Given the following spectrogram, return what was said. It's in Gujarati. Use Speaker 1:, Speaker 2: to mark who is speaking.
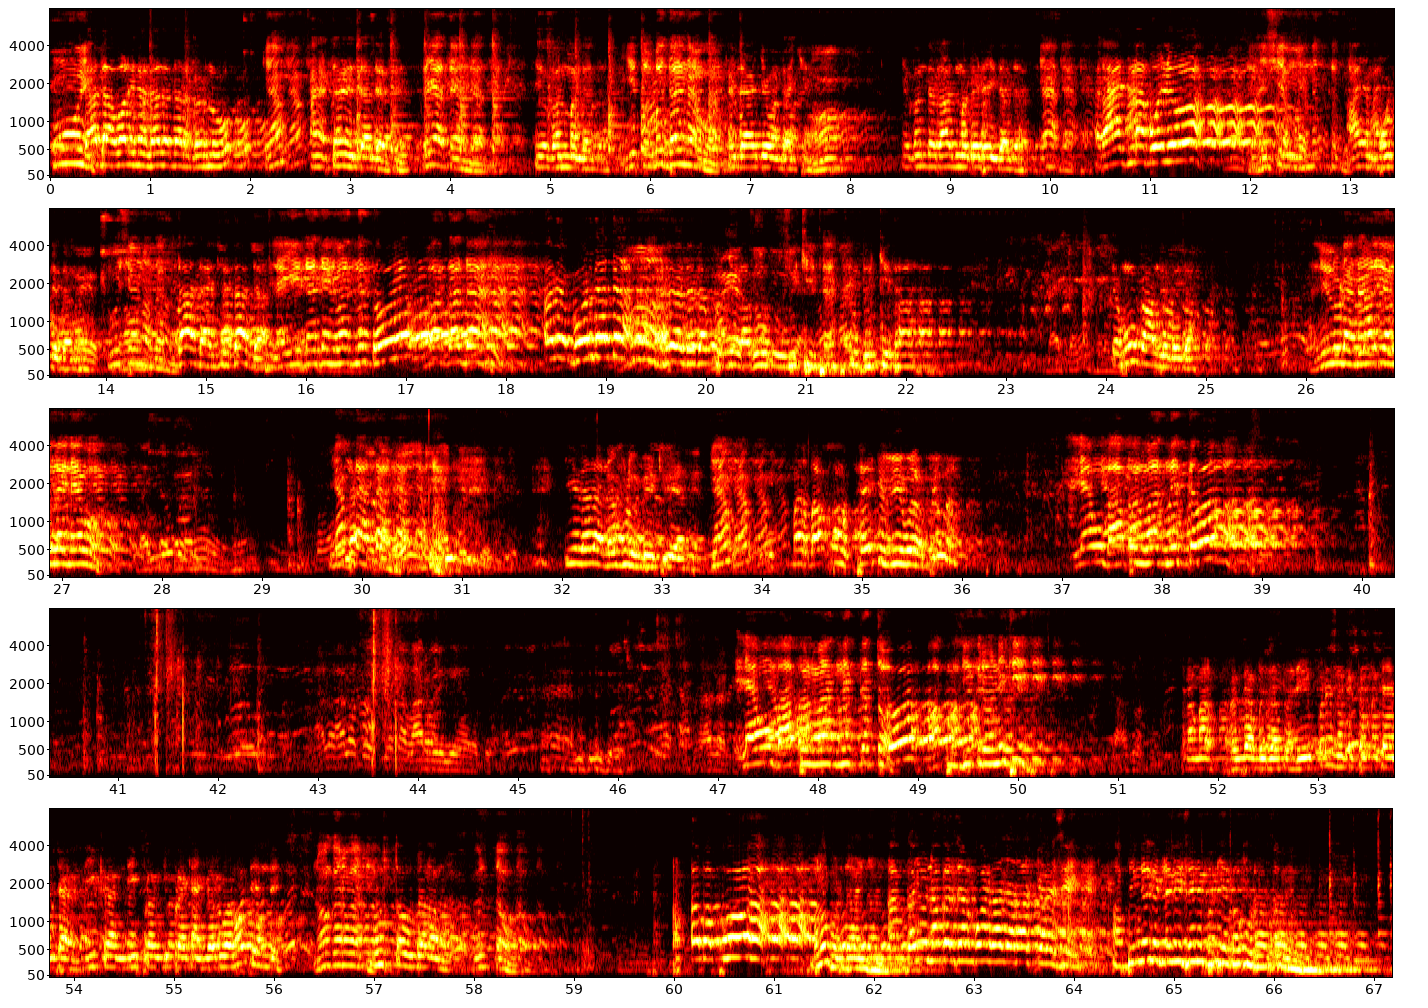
Speaker 1: દાદા વાળીના દાદા તારા ઘરનો?
Speaker 2: કેમ?
Speaker 1: આ ત્રણે દાદા છે.
Speaker 2: કયા ત્રણ દાદા?
Speaker 1: એ ગનમાં દાદા.
Speaker 2: એ તો બધા ના હોય
Speaker 1: એટલે આગેવાન રાખ્યા
Speaker 2: હા.
Speaker 1: રાજમાં બેઠા દાદા. રાજમાં બોલ્યો? આ એમ દાદા.
Speaker 2: તું દાદા?
Speaker 1: દાદા છે દાદા.
Speaker 2: એટલે એ દાદાની વાત નથી?
Speaker 1: તો?
Speaker 2: ઓ દાદા.
Speaker 1: અરે ગોર દાદા. અરે દાદા
Speaker 2: સુખી થા.
Speaker 1: તું દુઃખી થા. તે શું કામ છે દાદા?
Speaker 2: લીલુડા નાળિયેર લઈને આવ્યો. કેમ
Speaker 1: એ દાદા? નબળું બેઠું યાર
Speaker 2: કેમ?
Speaker 1: મારા બાપુ થઈ ગયું વી વર્ષ
Speaker 2: એટલે હું બાપુની વાત નથી કરતો. એટલે હું બાપુની વાત નથી કરતો. બાપુ દીકરો નથી.
Speaker 1: અમારા રજા બધા તો લેવી પડે ને કે તમને કાંઈ દીકરા ને દીકરા ને દીકરા કાંઈ ગરવા હોય નહીં.
Speaker 2: ન કરવા
Speaker 1: પૂછતો પેલા પેલામાં
Speaker 2: પૂછતો
Speaker 1: બાપુ!
Speaker 3: બોલો પ્રધાનજી
Speaker 1: આ કયું નગર છે ને કોણ રાજા રાજ કરે છે?
Speaker 3: આ પિંગલગઢ નગરી છે ને ફટિયા બાપુ રાજ કરે.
